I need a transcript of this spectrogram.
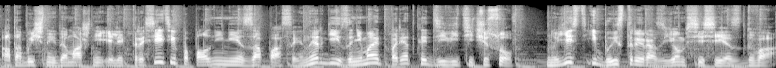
От обычной домашней электросети пополнение запаса энергии занимает порядка 9 часов, но есть и быстрый разъем CCS-2.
